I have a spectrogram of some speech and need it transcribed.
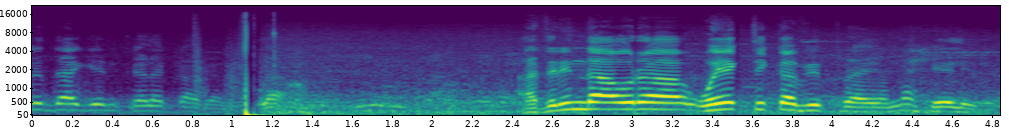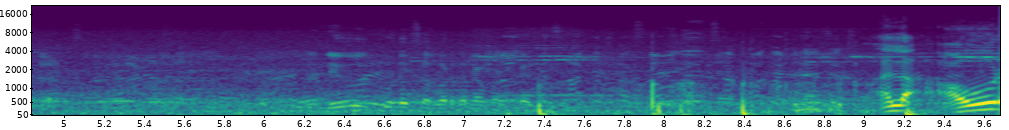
ಕೆಟ್ಟದ್ದಾಗಿ ಅಂತ ಹೇಳೋಕ್ಕಾಗಲ್ಲ. ಅದರಿಂದ ಅವರ ವೈಯಕ್ತಿಕ ಅಭಿಪ್ರಾಯವನ್ನು ಹೇಳಿದರು. ಅಲ್ಲ ಅವರ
